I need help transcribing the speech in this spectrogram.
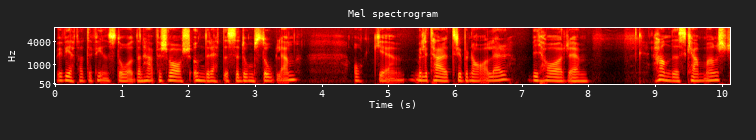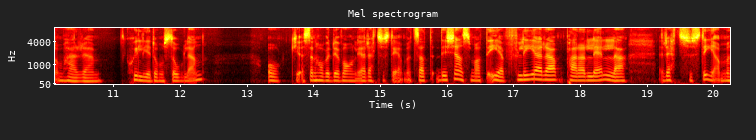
vi vet att det finns då den här försvarsunderrättelsedomstolen och eh, militärtribunaler vi har eh, Handelskammarens, de här eh, skiljedomstolen. och sen har vi det vanliga rättssystemet. Så att det känns som att det är flera parallella rättssystem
